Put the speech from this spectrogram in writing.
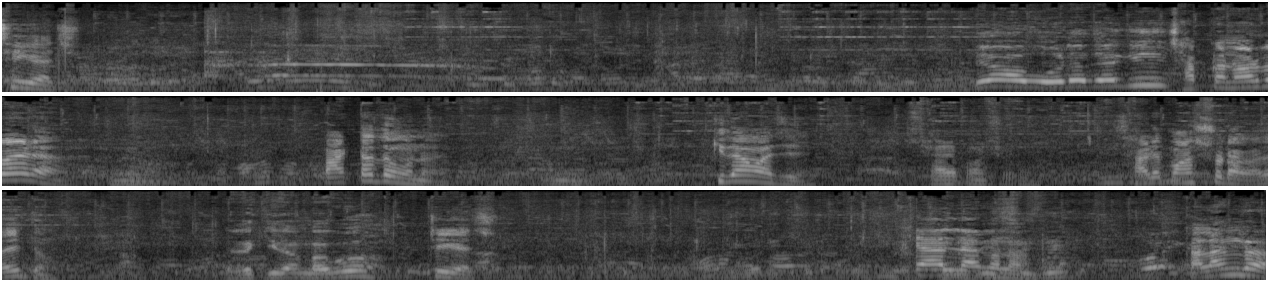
ঠিক আছে। ওটা দেখি। ছাপকা নর পায়রা? পাটটা তো মনে হয়। কী দাম আছে? সাড়ে পাঁচশো টাকা। সাড়ে পাঁচশো টাকা তাই তো? এটা কিরাম বাবু? ঠিক আছে। কালাঙ্গা?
